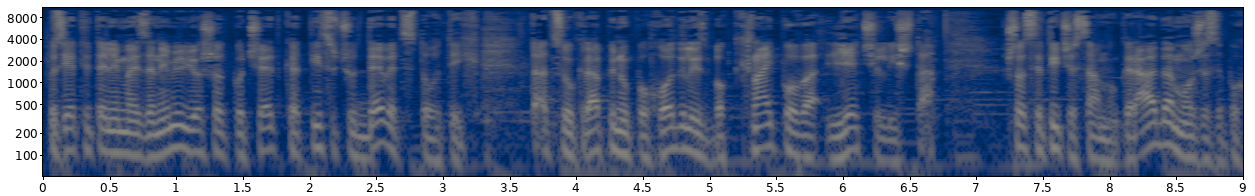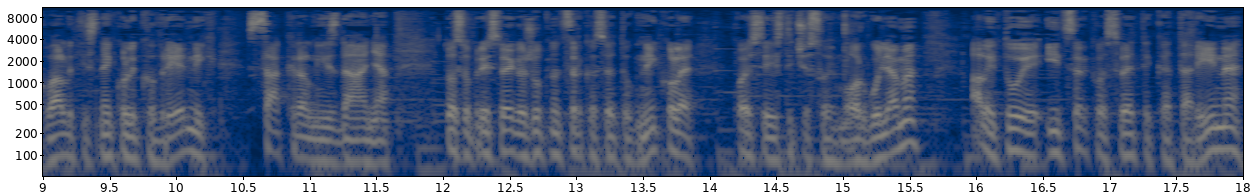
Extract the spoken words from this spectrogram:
Posjetiteljima je zanimljiv još od početka 1900-ih. Tad su u Krapinu pohodili zbog knajpova lječilišta. Što se tiče samog grada, može se pohvaliti s nekoliko vrijednih sakralnih izdanja. To su prije svega župna crkva Svetog Nikole, koja se ističe svojim orguljama, ali tu je i crkva Svete Katarine,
